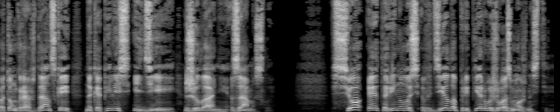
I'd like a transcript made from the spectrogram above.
потом гражданской, накопились идеи, желания, замыслы. Все это ринулось в дело при первой же возможности.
